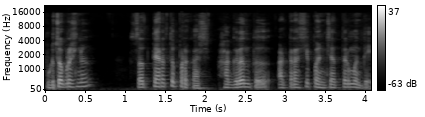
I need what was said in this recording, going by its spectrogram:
पुढचा प्रश्न सत्यार्थ प्रकाश हा ग्रंथ अठराशे पंच्याहत्तरमध्ये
